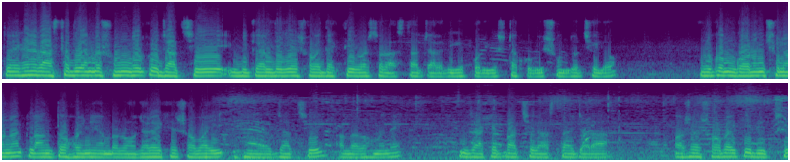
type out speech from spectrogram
তো এখানে রাস্তা দিয়ে আমরা সুন্দর করে যাচ্ছি। বিকাল দিকে সবাই দেখতেই পারছ রাস্তার চারিদিকে পরিবেশটা খুবই সুন্দর ছিল। এরকম গরম ছিল না ক্লান্ত হয়নি আমরা রোজা রেখে সবাই হ্যাঁ, যাচ্ছি আল্লাহ রহমানে যাকে পাচ্ছি রাস্তায় যারা অসহায় সবাইকে দিচ্ছি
